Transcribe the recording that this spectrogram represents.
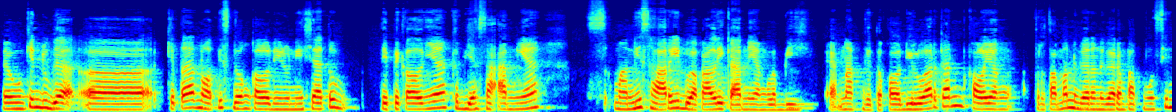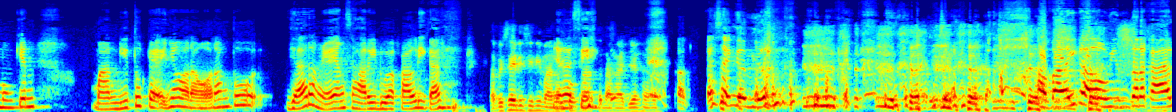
Ya mungkin juga uh, kita notice dong kalau di Indonesia tuh tipikalnya kebiasaannya mandi sehari dua kali kan yang lebih enak gitu. Kalau di luar kan kalau yang terutama negara-negara empat musim mungkin mandi tuh kayaknya orang-orang tuh jarang ya yang sehari dua kali kan. Tapi saya di sini mandi ya, kok tenang aja. Eh, saya nggak bilang. Apalagi kalau winter kan.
